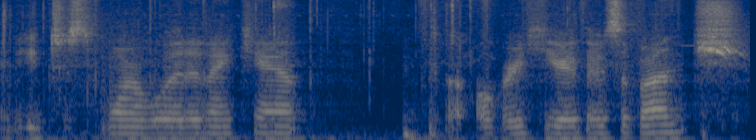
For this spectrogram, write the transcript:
I need just more wood and I can't. But over here there's a bunch.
